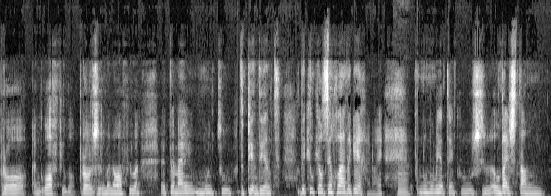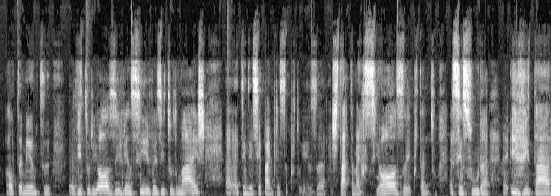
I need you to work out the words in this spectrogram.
pró-anglófila, pró-germanófila, é também muito dependente daquilo que é o desenrolar da guerra, não é? Hum. No momento em que os alemães estão altamente eh, vitoriosos e vencíveis e tudo mais, a tendência para a imprensa portuguesa estar também receosa e, portanto, a censura evitar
